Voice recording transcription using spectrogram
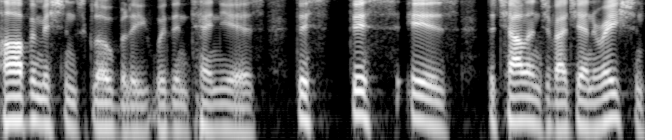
halve emissions globally within 10 years. This, this is the challenge of our generation.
